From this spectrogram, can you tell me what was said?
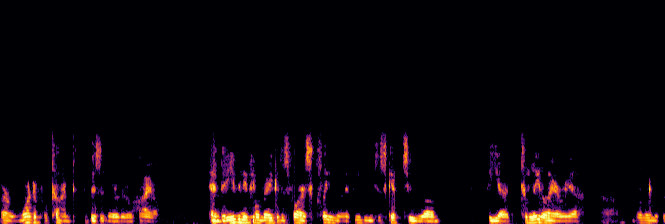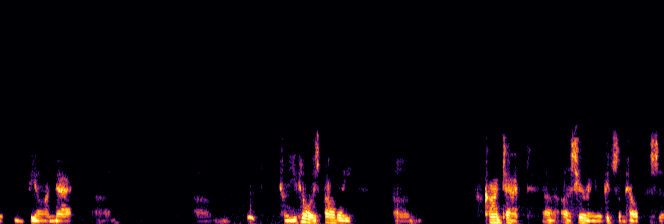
are a wonderful time to visit northern Ohio. And even if you don't make it as far as Cleveland, if you can just get to um, the uh, Toledo area, uh, a little bit beyond that, um, um, you can always probably um, contact uh, us here and you'll get some help as to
